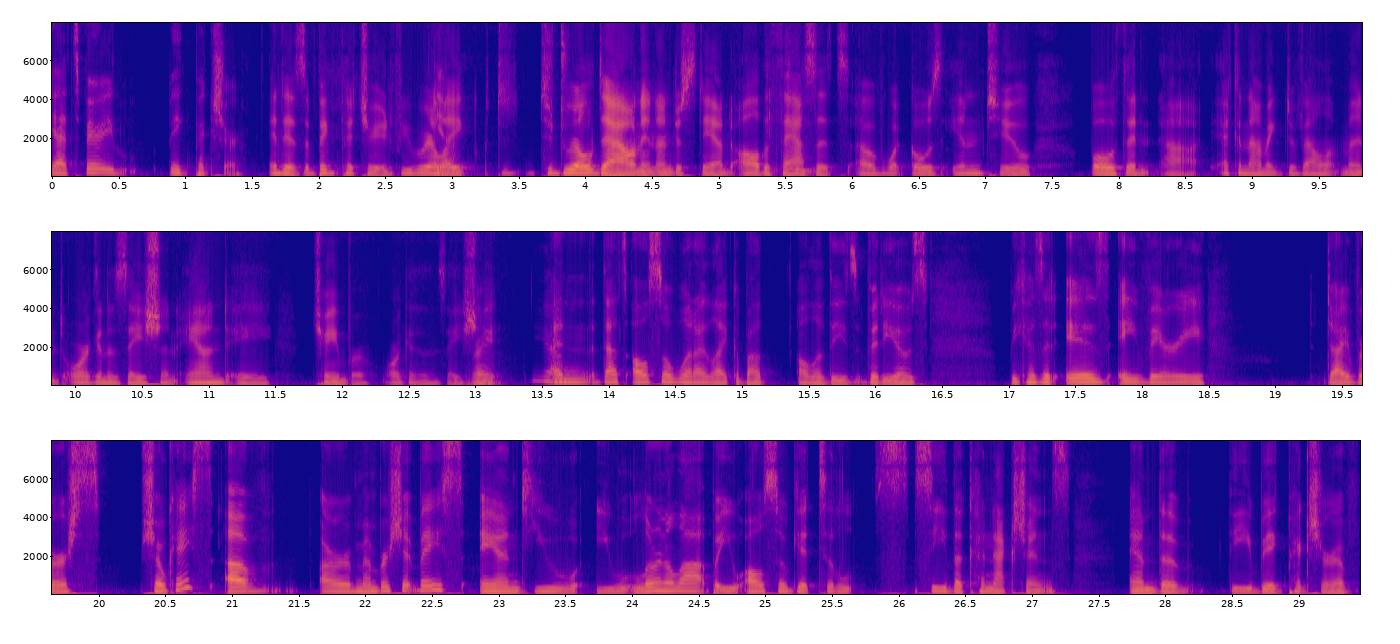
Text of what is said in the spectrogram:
Yeah, it's very big picture. It is a big picture. If you really to, to drill down and understand all the facets of what goes into both an uh, economic development organization and a chamber organization. Right. Yeah. And that's also what I like about all of these videos because it is a very diverse showcase of our membership base and you you learn a lot but you also get to l- s- see the connections and the the big picture of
